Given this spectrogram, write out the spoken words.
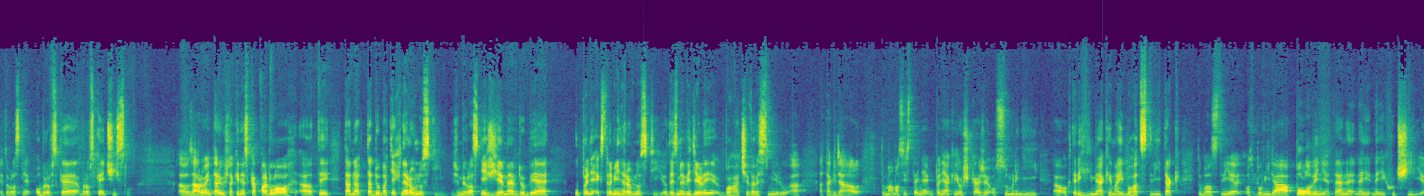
Je to vlastně obrovské, obrovské číslo. Eh, zároveň tady už taky dneska padlo eh, ty, ta, ta doba těch nerovností, že my vlastně žijeme v době úplně extrémních nerovností. Jo, teď jsme viděli boháče ve vesmíru a, a tak dál. To mám asi stejně úplně jak Joška, že 8 lidí, o kterých víme, jaké mají bohatství, tak to bohatství je, odpovídá polovině té nej, nejchudší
